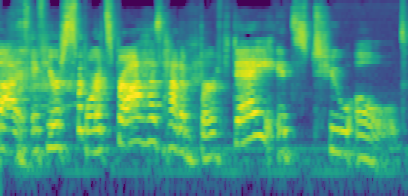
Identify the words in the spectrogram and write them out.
but if your sports bra has had a birthday, it's too old.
